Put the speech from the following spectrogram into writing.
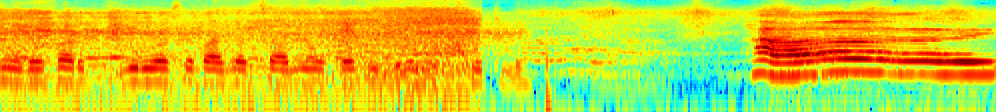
थोडंफार गुरुवारचा बाजार चालू होता तिकडे घेतले. हाय.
